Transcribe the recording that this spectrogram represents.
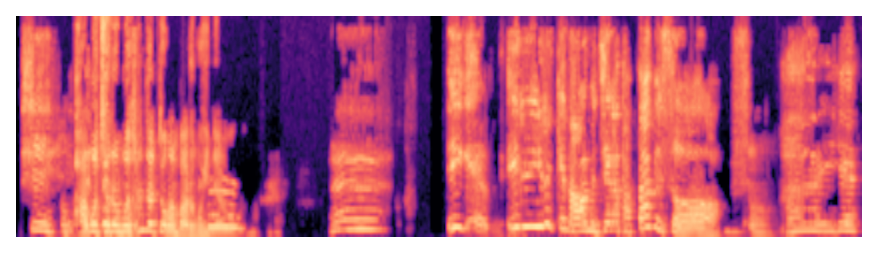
역시. 또 바보처럼 한 달 동안 바르고 있냐고. 아, 이게, 이- 이렇게 나오면 제가 답답해서, 어. 아, 이게,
